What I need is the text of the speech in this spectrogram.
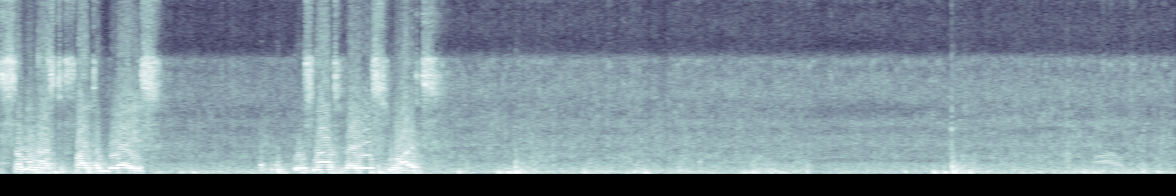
Someone has to fight a blaze. Who's not very smart. I'll check that.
